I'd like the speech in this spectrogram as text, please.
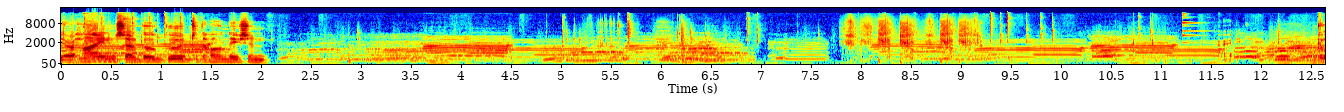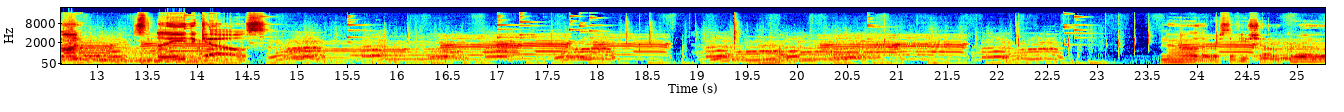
Your hind shall go good to the foundation. Rest of you shall grow.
